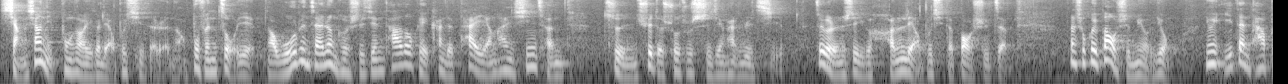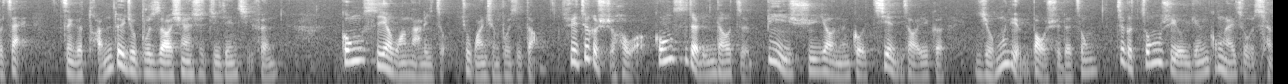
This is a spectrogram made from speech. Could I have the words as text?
想象你碰到一个了不起的人哦，不分昼夜啊，无论在任何时间，他都可以看着太阳和星辰，准确地说出时间和日期。这个人是一个很了不起的报时者，但是会报时没有用，因为一旦他不在，整个团队就不知道现在是几点几分，公司要往哪里走就完全不知道。所以这个时候啊，公司的领导者必须要能够建造一个永远报时的钟，这个钟是由员工来组成，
